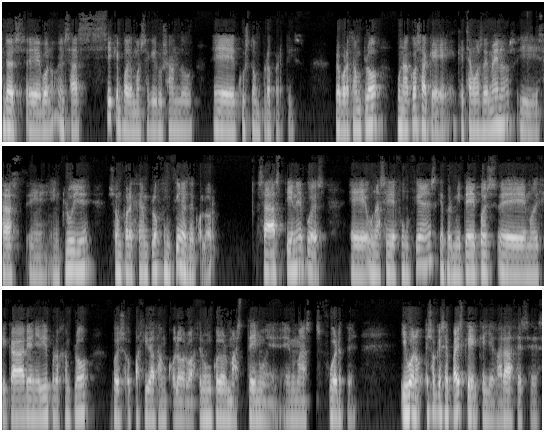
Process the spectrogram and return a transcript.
Entonces, bueno, en SAS sí que podemos seguir usando eh, custom properties. Pero, por ejemplo, una cosa que, echamos de menos y SAS eh, incluye son, por ejemplo, funciones de color. SAS tiene, pues, eh, una serie de funciones que permite, pues, modificar y añadir, por ejemplo, pues, opacidad a un color o hacer un color más tenue, más fuerte. Y bueno, eso que sepáis que, que llegará a CSS.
